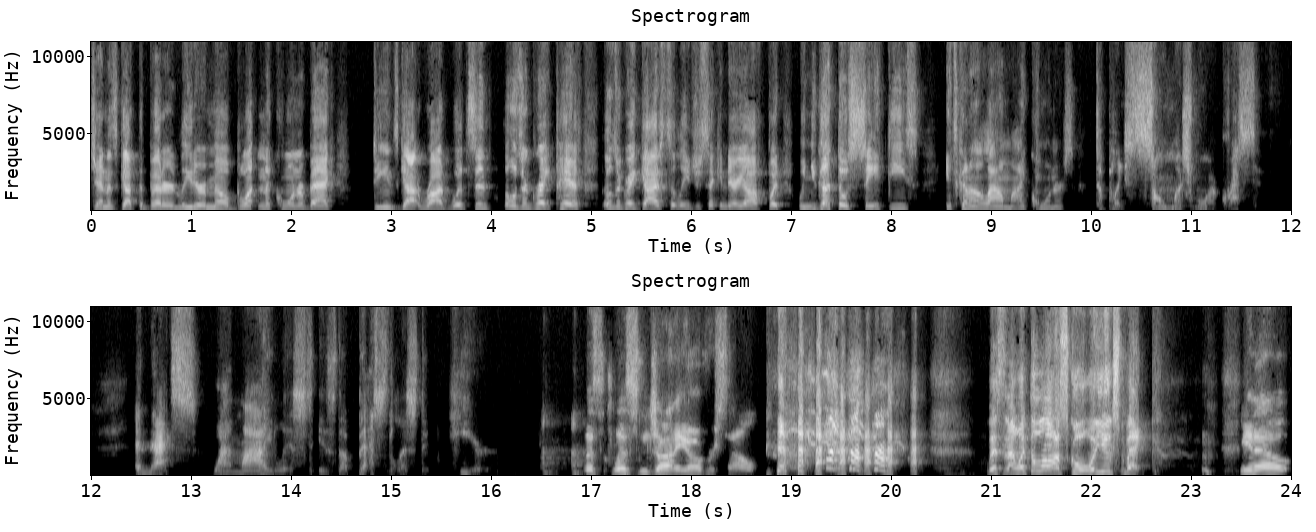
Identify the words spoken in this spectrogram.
Jenna's got the better leader, Mel Blount in the cornerback. Dean's got Rod Woodson. Those are great pairs. Those are great guys to lead your secondary off. But when you got those safeties, it's going to allow my corners to play so much more aggressive. And that's why my list is the best list here. Listen, listen, Johnny Oversell. listen, I went to law school. What do you expect? You know,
